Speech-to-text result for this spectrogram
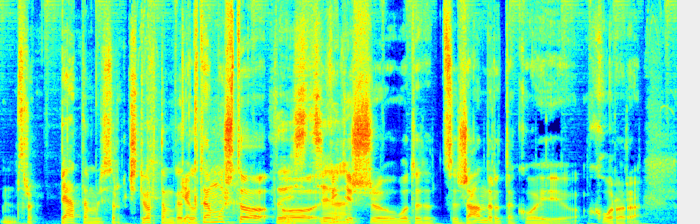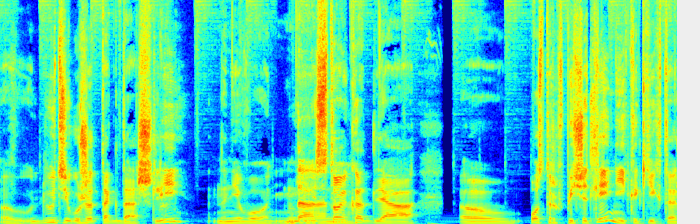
45-м или 44-м году. Я к тому, что, То есть, э, э, видишь, э, вот этот жанр такой э, хоррора, э, люди уже тогда шли на него не Да, да. столько для э, острых впечатлений каких-то.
